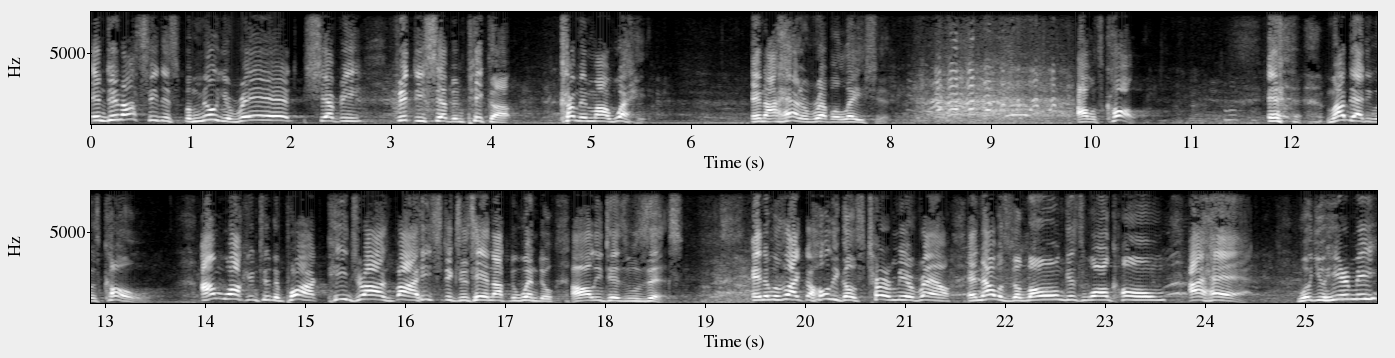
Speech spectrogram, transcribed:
And then I see this familiar red Chevy 57 pickup coming my way. And I had a revelation. I was. And my daddy was cold. I'm walking to the park. He drives by. He sticks his hand out the window. All he did was this. And it was like the Holy Ghost turned me around. And that was the longest walk home I had. Will you hear me?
